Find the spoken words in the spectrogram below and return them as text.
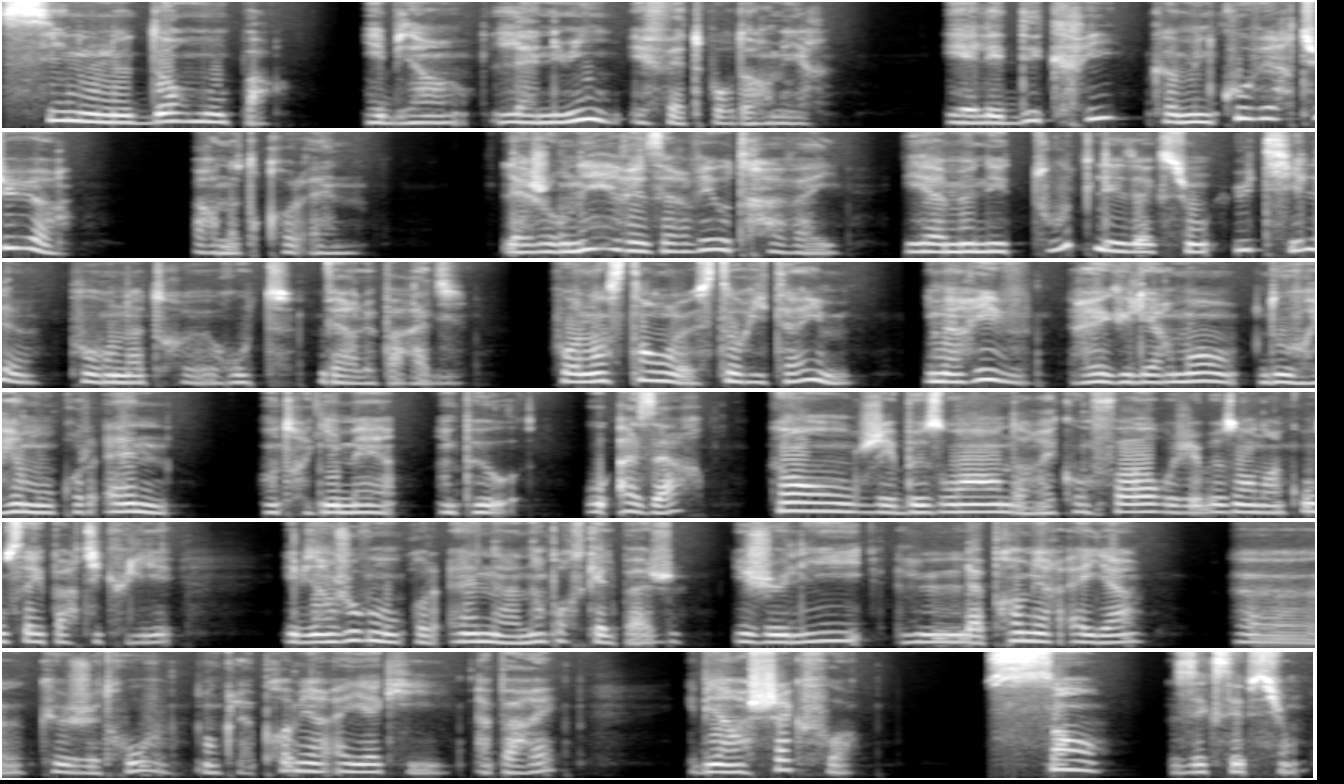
si nous ne dormons pas? Eh bien, la nuit est faite pour dormir, et elle est décrite comme une couverture par notre Coran. La journée est réservée au travail et à mener toutes les actions utiles pour notre route vers le paradis. Pour l'instant story time, il m'arrive régulièrement d'ouvrir mon Coran, entre guillemets, un peu au hasard. Quand j'ai besoin d'un réconfort ou j'ai besoin d'un conseil particulier, eh bien j'ouvre mon Coran à n'importe quelle page et je lis la première ayah euh, que je trouve, donc la première ayah qui apparaît, et eh bien à chaque fois, sans exception,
